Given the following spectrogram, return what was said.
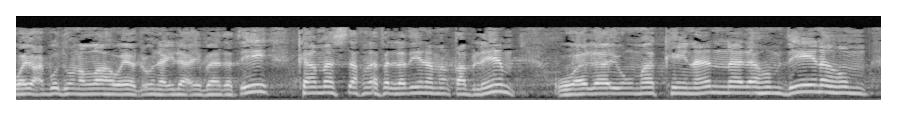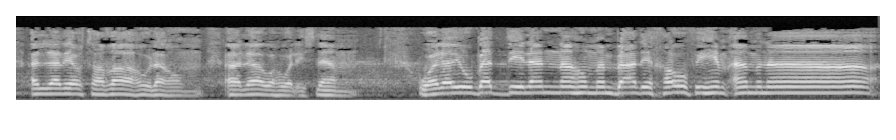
ويعبدون الله ويدعون إلى عبادته كما استخلف الذين من قبلهم. وليمكنن لهم دينهم الذي ارتضاه لهم ألا وهو الإسلام. وليبدلنهم من بعد خوفهم أمنا.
